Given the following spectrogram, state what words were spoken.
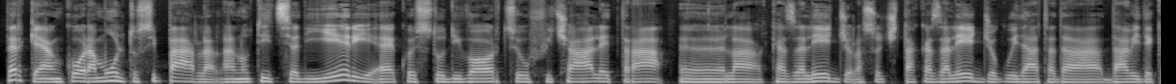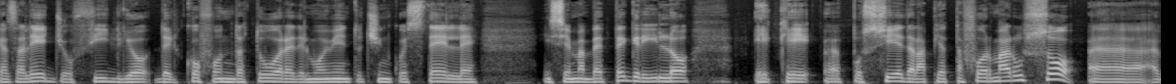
perché ancora molto si parla, la notizia di ieri è questo divorzio ufficiale tra eh, la Casaleggio, la società Casaleggio guidata da Davide Casaleggio, figlio del cofondatore del Movimento 5 Stelle insieme a Beppe Grillo e che eh, possiede la piattaforma Rousseau. Eh,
